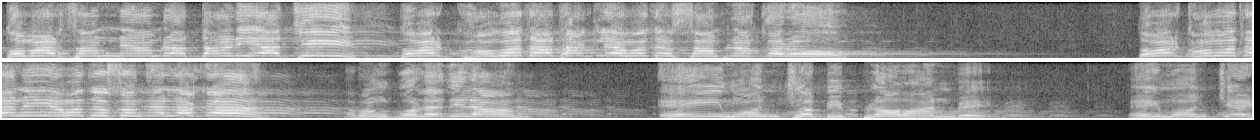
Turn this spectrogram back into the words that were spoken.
তোমার সামনে আমরা দাঁড়িয়ে আছি। তোমার ক্ষমতা থাকলে আমাদের সামনা করো। তোমার ক্ষমতা নেই আমাদের সঙ্গে লাগার। এবং বলে দিলাম এই মঞ্চ বিপ্লব আনবে। এই মঞ্চে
